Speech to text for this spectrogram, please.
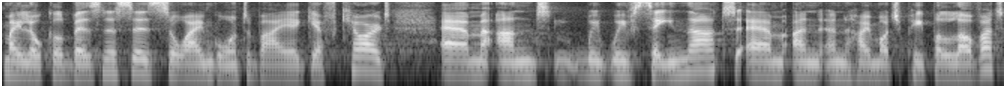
my local businesses, so I'm going to buy a gift card. Um, and we, have seen that um, and, and how much people love it.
